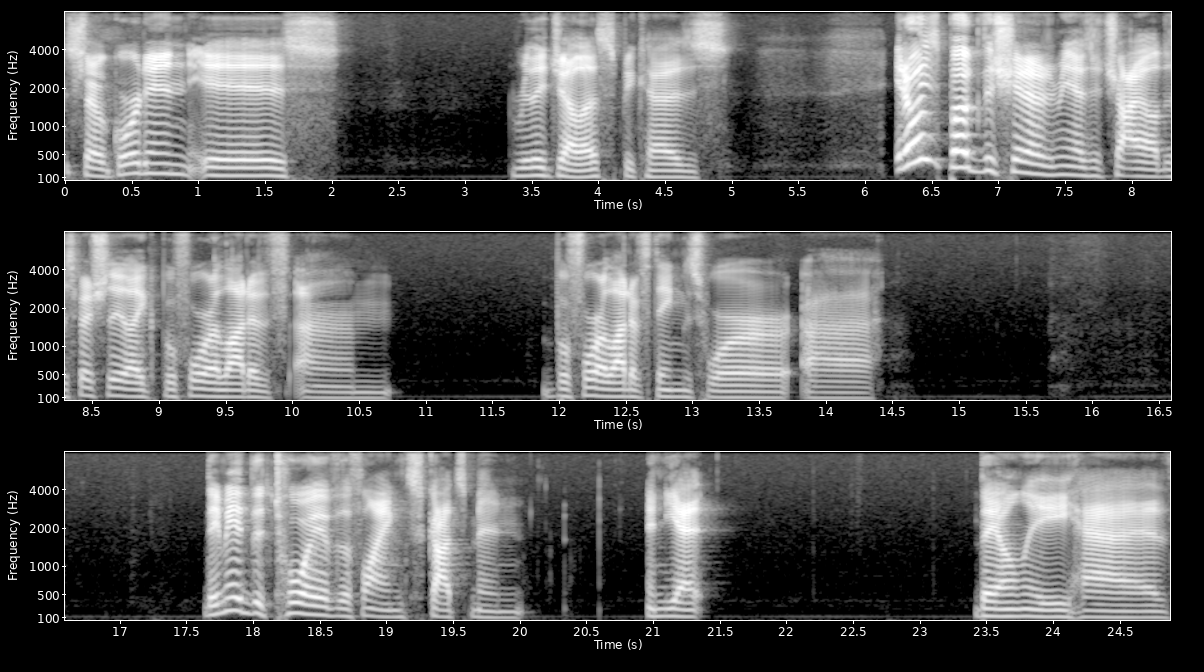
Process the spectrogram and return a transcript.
so Gordon is really jealous because it always bugged the shit out of me as a child, especially like before a lot of um before a lot of things were uh they made the toy of the flying scotsman and yet they only have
